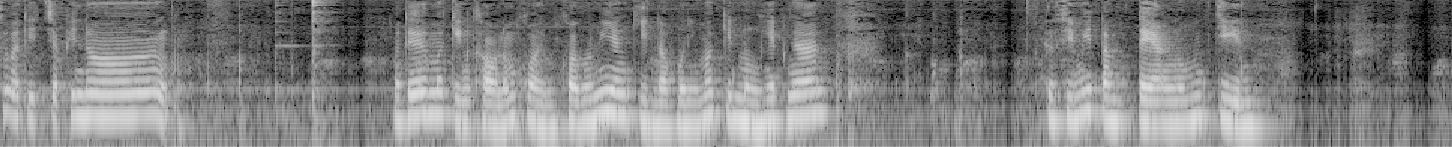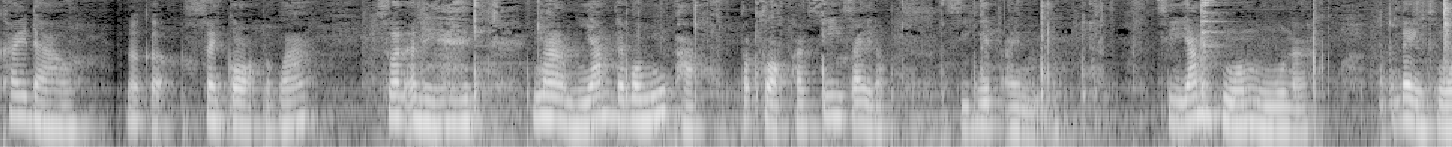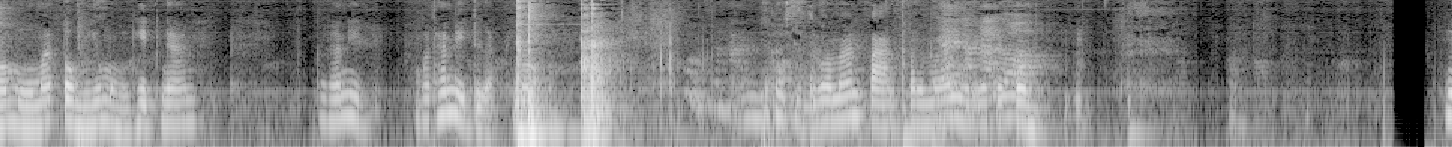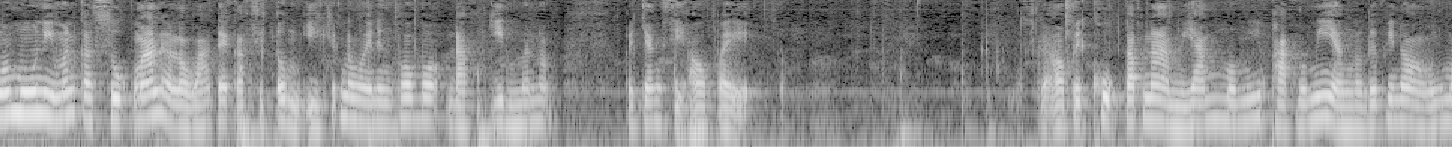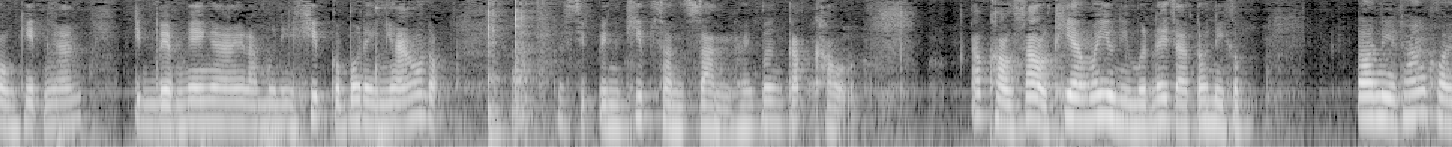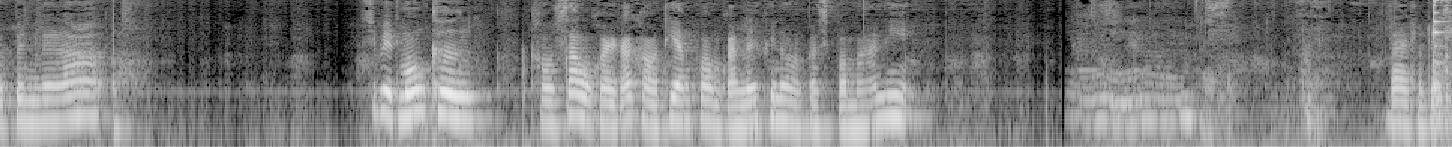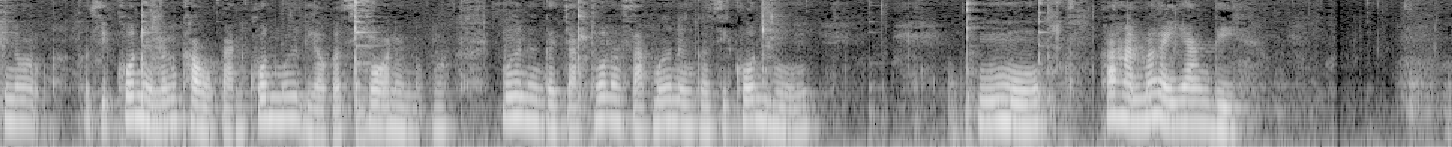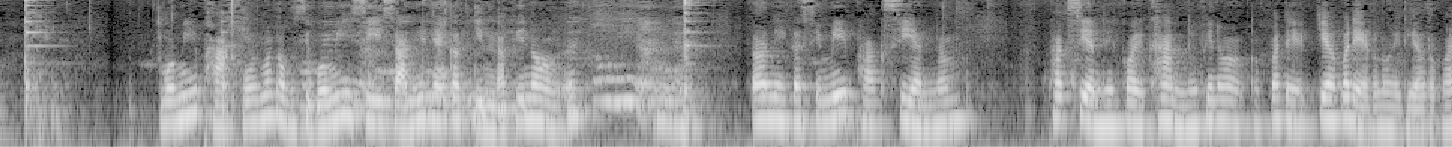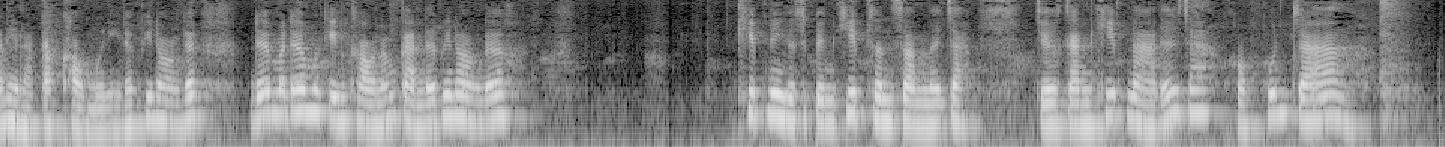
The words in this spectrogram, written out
สวัสดีจ้ะพี่น้อง มาเด้อมากินข้าวน้ำข่อยข่อยมันมียังกินดอกมื้อนี้มากินหม่องเฮ็ดงานก็สิมีตำแตงนมจีน ไข่ดาว แล้วก็ใส่กรอกบอกว่า ส่วนอันนี้น้ำยำแต่บ่มีผักผักสอกผักซี่ใส่ดอก สีเฮ็ดไอ้สียำหัวหมูนะได้หัวหมูมาต้มอยู่หม่องเฮ็ดงานก็ท่านนี่บ่ท่านได้เดือดพี่น้อง ก็สิประมาณปานประมาณนี้ก็จะต้มหัวหมูนี่มันก็สุกมาแล้วหรอวะแต่ก็สิต้มอีกจักหน่อยหนึ่งเพราะบ่ดับกลินมันเนาะก็จังสิเอาไปก็เอาไปคลุกกับน้ำย้ำบ่มีผักบ่มีหยังดอกเด้อพี่น้องมีมองเฮ็ดงาน กินแบบง่ายๆล่ะมื้อนี้คลิปก็บ่ได้ยาวดอก ก็สิเป็นคลิปสั้นๆ ให้เบิ่งกับเขากับเขาวเช้าเที่ยงมาอยู่นี่หมดเลยจ้ะตอนนี้ก็ ตอนนี้ทั้งคอยเป็นเวลาสิบเอ็ดโมงครึ่งเขาเศร้าคอยก็เขาเที่ยงพร้อมกันเลยพี่น้องก็สิประมาณนี้ ได้แล้วด้อพี่น้องก็สิค้นให้มันเข้ากันค้นมือเดียวก็สิบ่นั่นหรอกเนาะมือหนึ่งก็จับโทรศัพท์มือหนึ่งก็สิค้นหมูหูหมูเขาหั่นมาให้ย่างดี บ่มีผักมันก็สิบ่มีสีสันที่ยังก็กินแล้วพี่น้องเอ้ยตอนนี้ก็สิมีผักเสียนน้ำผักเสียนที่ค่อยขั้นนะพี่น้องก็ประเดกเกี่ยวประเดกหน่อยเดียวแต่ว่านี่แหละกับข้าวมือนี้เด้อพี่น้องเด้อเด้อมาเด้อมากินข้าวน้ำกันเด้อพี่น้องเด้อคลิปนี้ก็จะเป็นคลิปสั้นๆเลยจ้ะเจอกันคลิปหน้าเด้อจ้าขอบคุณจ้า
